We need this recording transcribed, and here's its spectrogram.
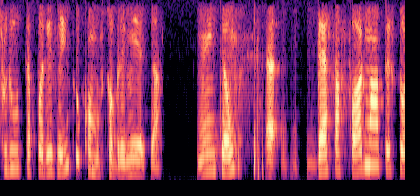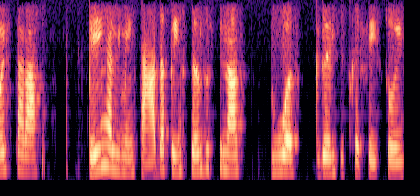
fruta, por exemplo, como sobremesa, né? Então, é, dessa forma, a pessoa estará bem alimentada, pensando-se nas duas grandes refeições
